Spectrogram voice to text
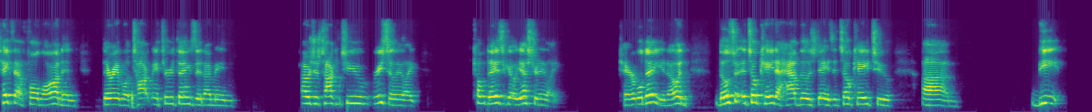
take that full on and they're able to talk me through things that I mean, I was just talking to you recently, like a couple days ago, yesterday, like terrible day, you know, and those are, it's okay to have those days. It's okay to um, be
